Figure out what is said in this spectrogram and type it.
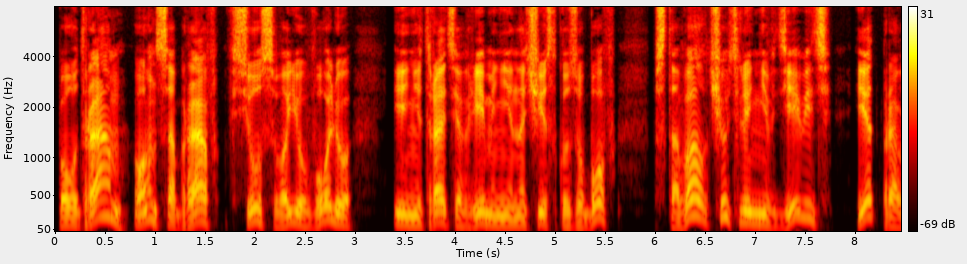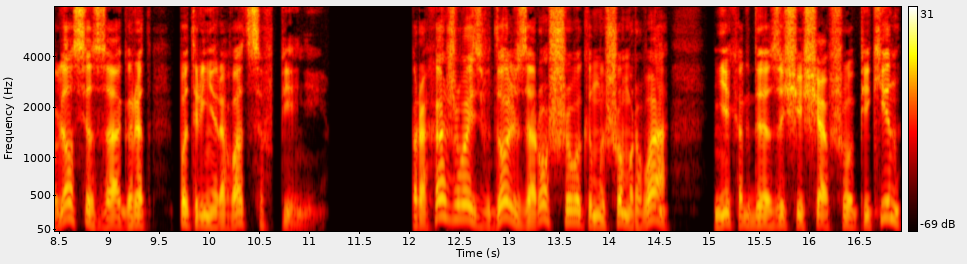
По утрам он, собрав всю свою волю и не тратя времени на чистку зубов, вставал чуть ли не в девять и отправлялся за город потренироваться в пении. Прохаживаясь вдоль заросшего камышом рва, некогда защищавшего Пекин,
